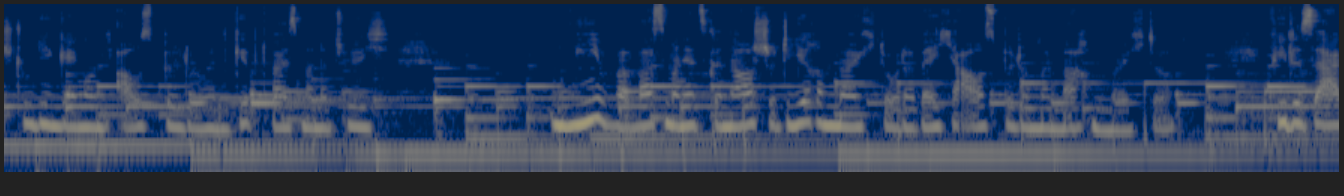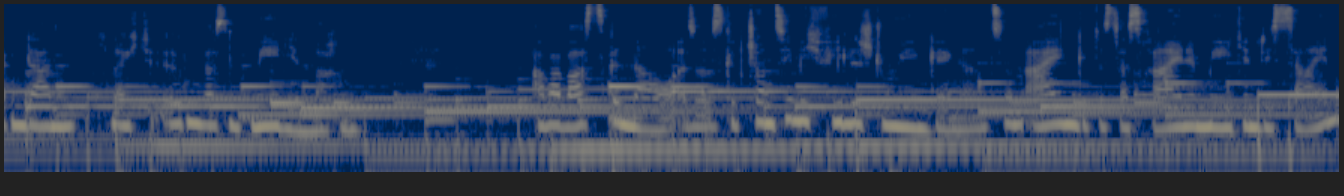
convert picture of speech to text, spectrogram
Studiengänge und Ausbildungen gibt, weiß man natürlich nie, was man jetzt genau studieren möchte oder welche Ausbildung man machen möchte. Viele sagen dann, ich möchte irgendwas mit Medien machen. Aber was genau? Also es gibt schon ziemlich viele Studiengänge. Zum einen gibt es das reine Mediendesign,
